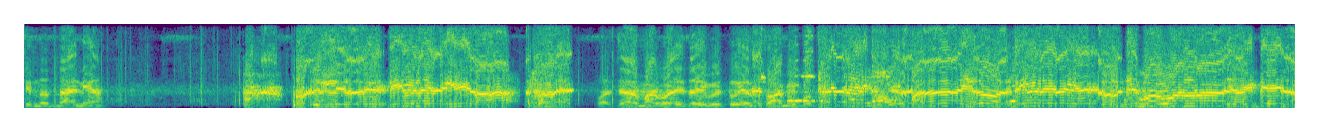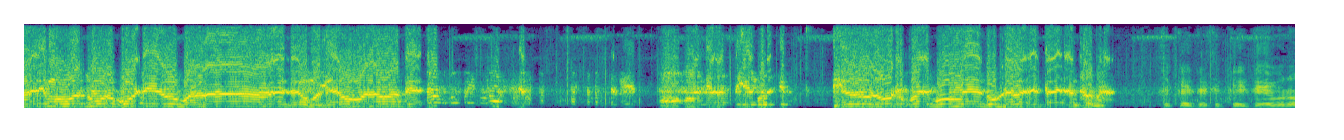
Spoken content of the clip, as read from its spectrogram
ಚಿನ್ನದ ನಾಣ್ಯ. ನೋಡಿ ಇಲ್ಲಿ ಟಿವಿ ನೈನ್ ಈಗ ಸೊನ್ನೆ. ಪ್ರಚಾರ ಮಾಡಬೇಡಿ ದಯವಿಟ್ಟು ಏನು ಸ್ವಾಮಿ ಬಗ್ಗೆ ಅಲ್ಲ ಇದು ಟಿವಿ ಕಲ್ಕಿ ಭಗವಾನ್ ಐಟಿ ಸಾಲಿ ದಾಳಿ ಮೂವತ್ಮೂರು ಕೋಟಿ ಬಂದ ಅಂದ್ರೆ ದೇವ ದೇವಮಾನವತೆ ಇವರು ನೂರು ರೂಪಾಯಿ ಭೂಮಿ ದುಡ್ಡೆಲ್ಲ ಸಿಗ್ತೈತೆ ಅಂತ ಸ್ವಾಮಿ. ಸಿಕ್ಕೈತೆ ಸಿಕ್ಕೈತೆ. ಇವರು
